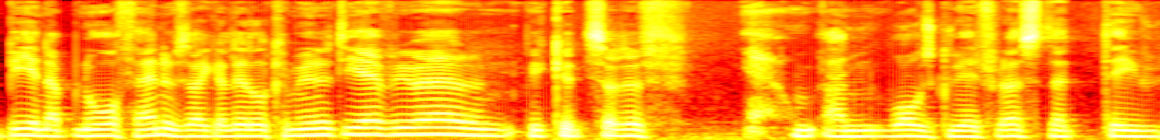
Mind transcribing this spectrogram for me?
being up north then it was like a little community everywhere, and we could sort of yeah, and what was great for us that they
